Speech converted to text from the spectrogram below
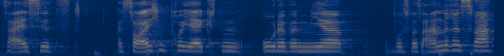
sei es jetzt bei solchen Projekten oder bei mir wo es was anderes war.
